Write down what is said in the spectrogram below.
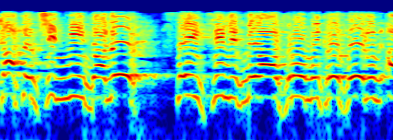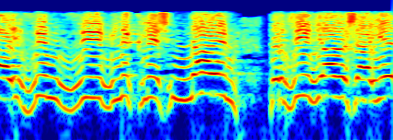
400 mijë banorë, secilit me afru mikrofonin ai sind Sie glücklich, nein, përgjigjja është a je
